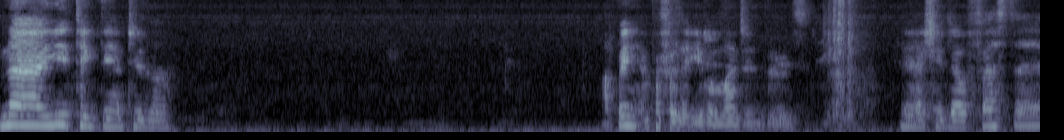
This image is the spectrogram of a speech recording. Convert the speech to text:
Nah, you take damn too long. I think I prefer the evil minded booze. Yeah, she go faster.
